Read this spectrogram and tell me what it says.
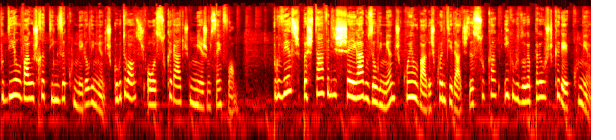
podia levar os ratinhos a comer alimentos gordurosos ou açucarados mesmo sem fome. Por vezes, bastava-lhes cheirar os alimentos com elevadas quantidades de açúcar e gordura para os querer comer.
